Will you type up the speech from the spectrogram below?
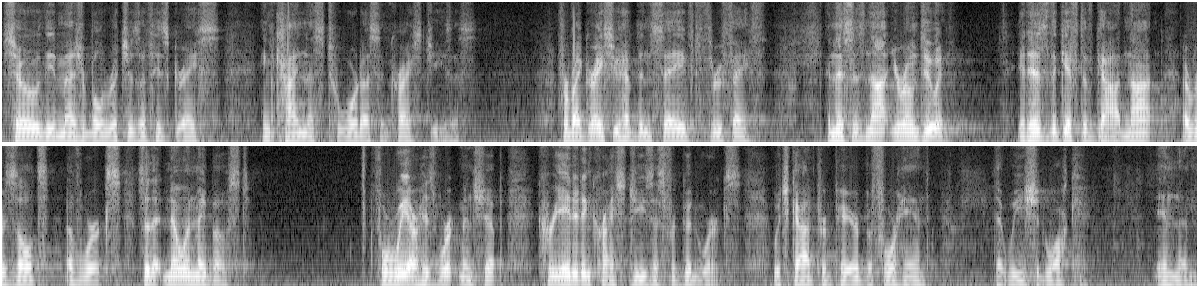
show the immeasurable riches of his grace and kindness toward us in Christ Jesus. For by grace you have been saved through faith. And this is not your own doing. It is the gift of God, not a result of works, so that no one may boast. For we are his workmanship, created in Christ Jesus for good works, which God prepared beforehand that we should walk in them.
